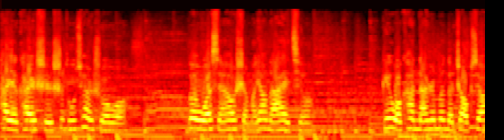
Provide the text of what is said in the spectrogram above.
他也开始试图劝说我，问我想要什么样的爱情，给我看男人们的照片，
